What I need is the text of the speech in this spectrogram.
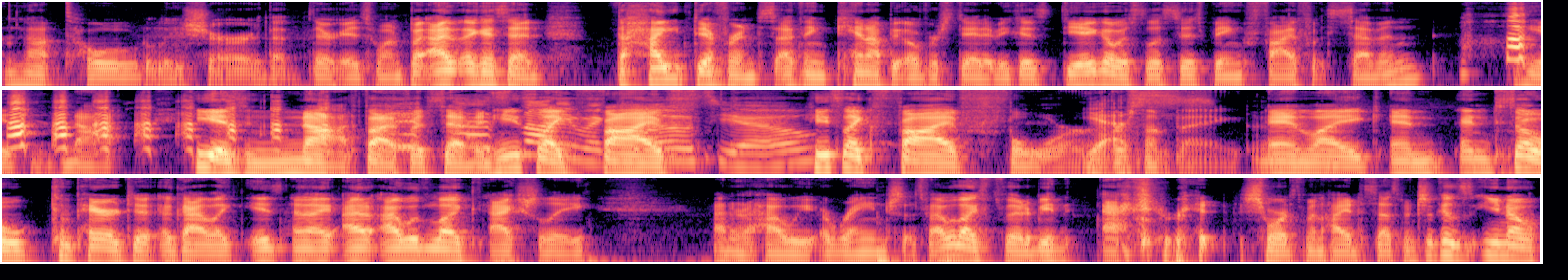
I'm not totally sure that there is one. But I, like I said, the height difference I think cannot be overstated because Diego is listed as being five foot seven. He is not. he is not five foot seven. He's like five. close. He's like five four or something, and like and and so compared to a guy like is, and I I, would like actually. I don't know how we arrange this. But I would like for there to be an accurate Schwartzman height assessment, just because you know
